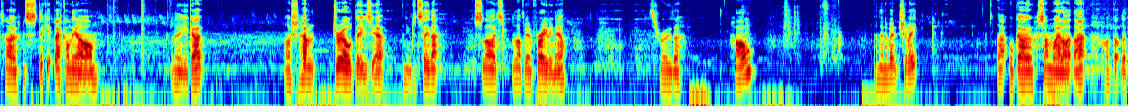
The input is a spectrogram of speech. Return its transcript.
So, let's stick it back on the arm. And there you go. I haven't drilled these yet. You can see that slides lovely and freely now through the hole and then eventually that will go somewhere like that. I've got the,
